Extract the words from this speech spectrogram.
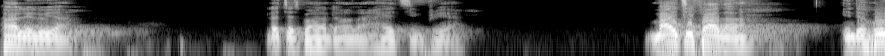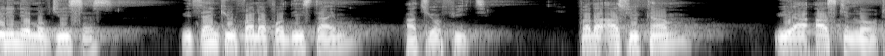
Hallelujah. Let us bow down our heads in prayer. Mighty Father, in the holy name of Jesus, we thank you, Father, for this time at your feet. Father, as we come, we are asking, Lord,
